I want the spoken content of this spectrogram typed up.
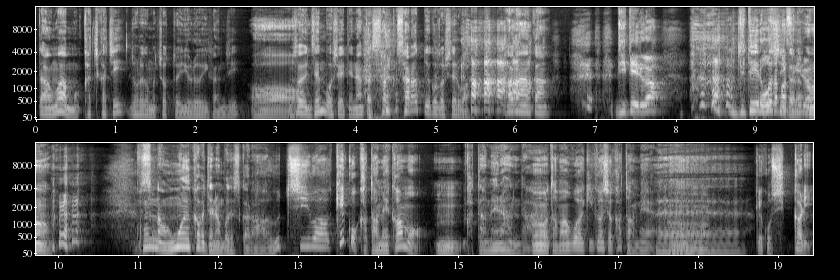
たんはもうカチカチそれともちょっと緩い感じああ。それ全部教えて、なんかさ、さらっということしてるわ。あかんあかん。ディテールが？ディテール欲しいから。うん。こんなん思い浮かべてなんぼですから。あうちは結構固めかも。うん。固めなんだ。うん、卵焼きに関しては固め。うん結構しっかり、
